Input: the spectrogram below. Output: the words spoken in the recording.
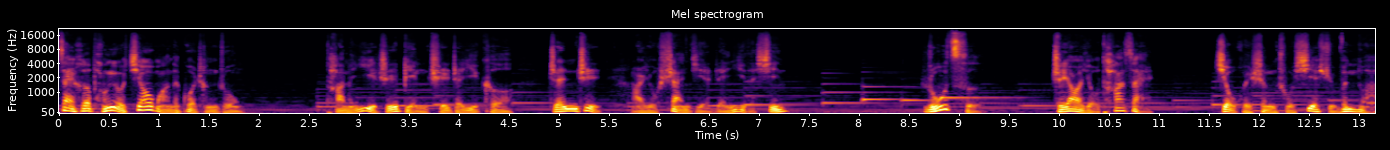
在和朋友交往的过程中，他们一直秉持着一颗真挚而又善解人意的心。如此。只要有他在，就会生出些许温暖，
